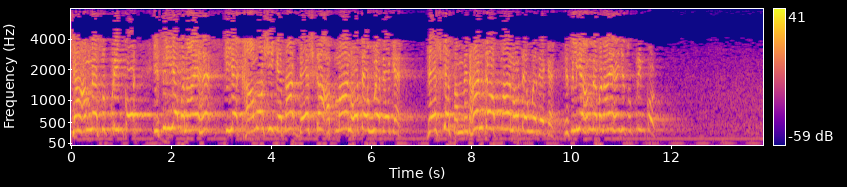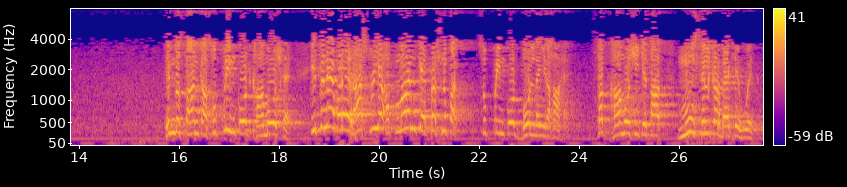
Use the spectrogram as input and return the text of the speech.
क्या हमने सुप्रीम कोर्ट इसलिए बनाए हैं कि ये खामोशी के साथ देश का अपमान होते हुए देखें? देश के संविधान का अपमान होते हुए देखें? इसलिए हमने बनाए हैं ये सुप्रीम कोर्ट। हिंदुस्तान का सुप्रीम कोर्ट खामोश है। इतने बड़े राष्ट्रीय अपमान के प्रश्न पर सुप्रीम कोर्ट बोल नहीं रहा है। सब खामोशी के साथ मुँह सिलकर बैठे हुए हैं।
